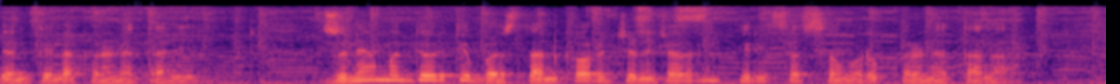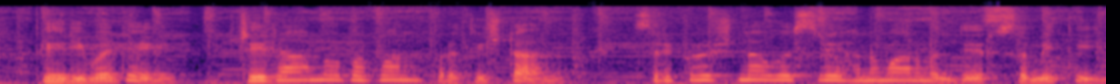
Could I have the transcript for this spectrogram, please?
जनतेला करण्यात आले. जुन्या मध्यवर्ती बसस्थानकावर जनजागरण फेरीचा समारोप करण्यात आला. फेरीमध्ये श्रीराम भगवान प्रतिष्ठान श्रीकृष्ण व श्री हनुमान मंदिर समिती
